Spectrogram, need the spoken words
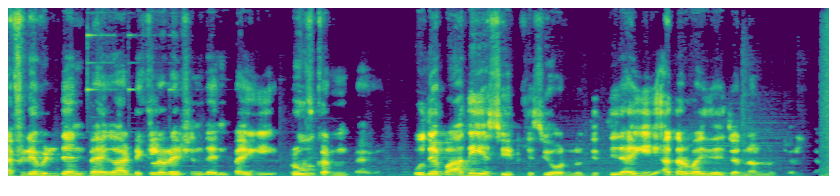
ਐਫੀਡੇਵਿਟ ਦੇਣ ਪਏਗਾ ਡਿਕਲੇਰੇਸ਼ਨ ਦੇਣ ਪਏਗੀ ਪ੍ਰੂਵ ਕਰਨ ਪਏਗਾ। ਉਹਦੇ ਬਾਅਦ ਹੀ ਇਹ ਸੀਟ ਕਿਸੇ ਹੋਰ ਨੂੰ ਦਿੱਤੀ ਜਾਏਗੀ ਅਦਰਵਾਈਜ਼ ਇਹ ਜਨਰਲ ਨੂੰ ਚਲੀ ਜਾਏਗੀ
